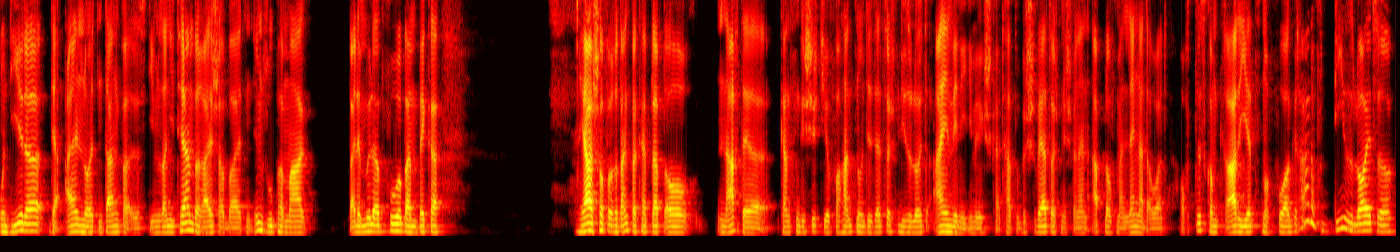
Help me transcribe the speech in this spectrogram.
Und jeder, der allen Leuten dankbar ist, die im sanitären Bereich arbeiten, im Supermarkt, bei der Müllabfuhr, beim Bäcker, ja, ich hoffe, eure Dankbarkeit bleibt auch nach der ganzen Geschichte hier vorhanden und ihr setzt euch für diese Leute ein, wenn ihr die Möglichkeit habt und beschwert euch nicht, wenn ein Ablauf mal länger dauert. Auch das kommt gerade jetzt noch vor, gerade wo diese Leute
